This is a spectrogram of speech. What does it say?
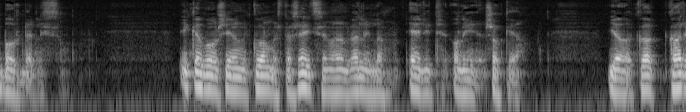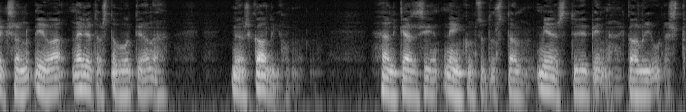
bordellissa. Ikävuosien kolmesta seitsemään välillä Edith oli sokea. Ja 8-14-vuotiaana myös kalju. Hän kärsi niin kutsutusta miestyypin kaljuudesta.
